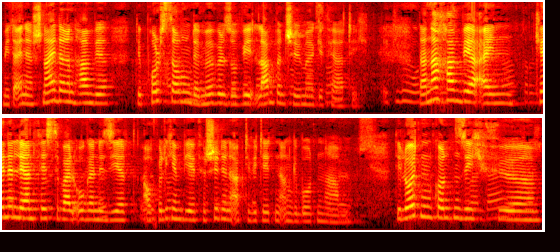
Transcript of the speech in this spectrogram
Mit einer Schneiderin haben wir die Polsterung der Möbel sowie Lampenschirme gefertigt. Danach haben wir ein Kennenlernfestival organisiert, auf welchem wir verschiedene Aktivitäten angeboten haben. Die Leute konnten sich für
